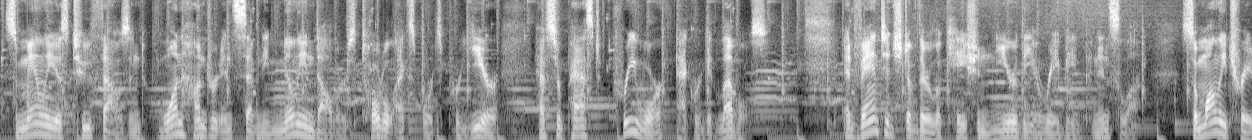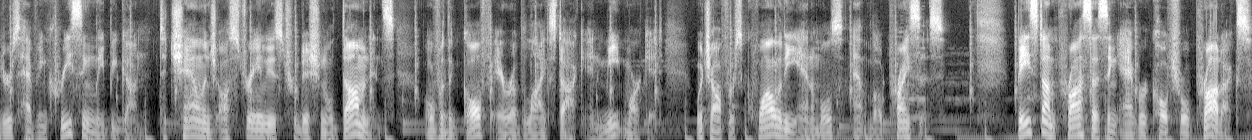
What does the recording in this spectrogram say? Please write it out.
Somalia's $2,170 million total exports per year have surpassed pre-war aggregate levels. Advantaged of their location near the Arabian Peninsula, Somali traders have increasingly begun to challenge Australia's traditional dominance over the Gulf Arab livestock and meat market, which offers quality animals at low prices. Based on processing agricultural products,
